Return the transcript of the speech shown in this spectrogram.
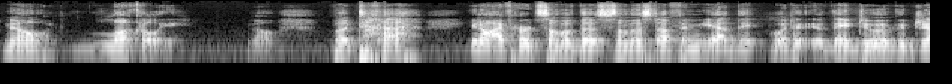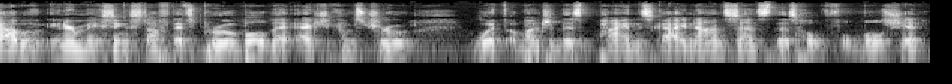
No, luckily, no. But uh, you know, I've heard some of the some of the stuff, and yeah, they what, they do a good job of intermixing stuff that's provable that actually comes true with a bunch of this pie in the sky nonsense, this hopeful bullshit.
